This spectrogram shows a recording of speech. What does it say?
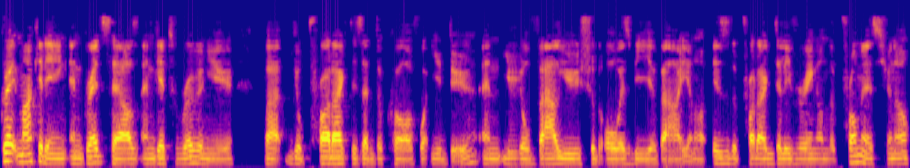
great marketing and great sales and get to revenue, but your product is at the core of what you do, and your value should always be about, you know, is the product delivering on the promise, you know?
